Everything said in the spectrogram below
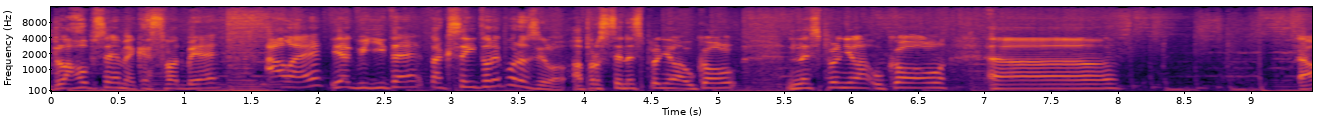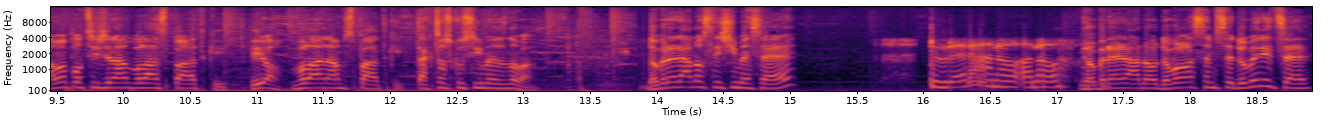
blahopřejeme ke svatbě, ale jak vidíte, tak se jí to nepodařilo a prostě nesplnila úkol, nesplnila úkol. Uh, já mám pocit, že nám volá zpátky. Jo, volá nám zpátky. Tak to zkusíme znova. Dobré ráno, slyšíme se? Dobré ráno, ano. Dobré ráno, dovolal jsem se Dominice.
